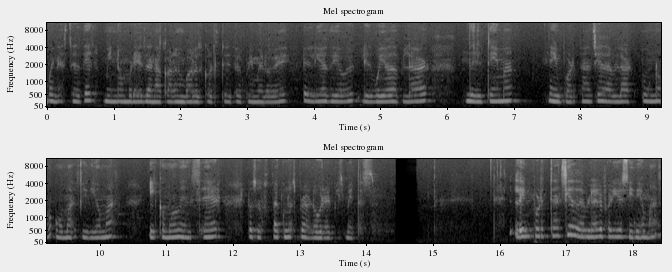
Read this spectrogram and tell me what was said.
buenas tardes. Mi nombre es Ana Carmen Barros Cortés del primero B. El día de hoy les voy a hablar del tema la importancia de hablar uno o más idiomas y cómo vencer los obstáculos para lograr mis metas. La importancia de hablar varios idiomas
